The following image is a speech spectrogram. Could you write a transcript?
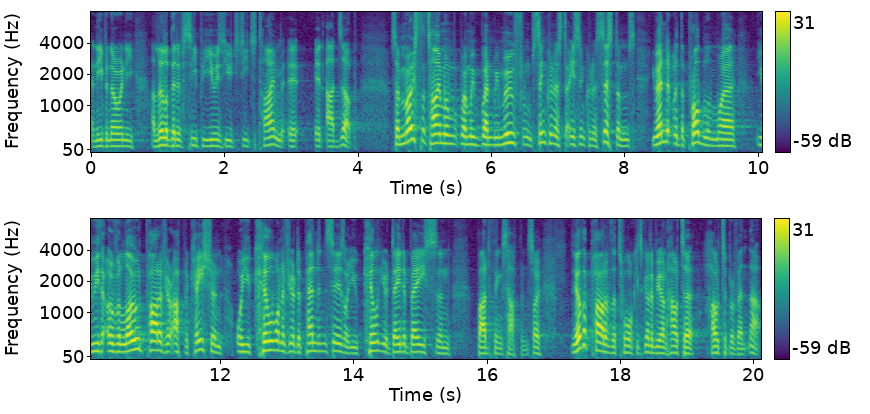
And even though only a little bit of CPU is used each time, it, it adds up. So most of the time when, when, we, when we move from synchronous to asynchronous systems, you end up with the problem where you either overload part of your application or you kill one of your dependencies or you kill your database and bad things happen. So the other part of the talk is going to be on how to, how to prevent that.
